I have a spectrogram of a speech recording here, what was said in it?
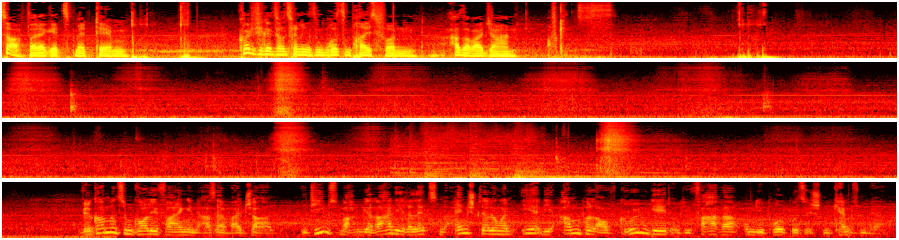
So, weiter geht's mit dem Qualifikationstraining zum großen Preis von Aserbaidschan. Qualifying in Aserbaidschan. Die Teams machen gerade ihre letzten Einstellungen, ehe die Ampel auf grün geht und die Fahrer um die Pole Position kämpfen werden.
